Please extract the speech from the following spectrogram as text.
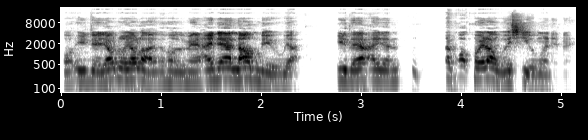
ဟောဤတဲ့ရောက်တော့ရောက်လာဟိုမြန်အိုင်ဒန်ကလောက်မနေဘူးဗျဤတဲ့အိုင်ဒန်တစ်ခွက်ခွဲတော့ဝေးရှိအောင်နေတယ်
